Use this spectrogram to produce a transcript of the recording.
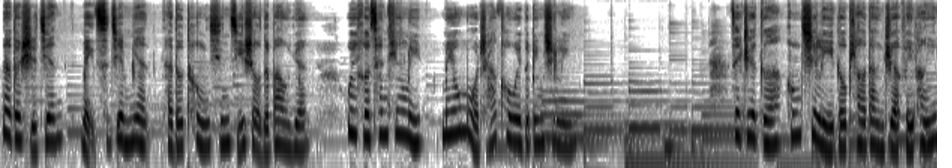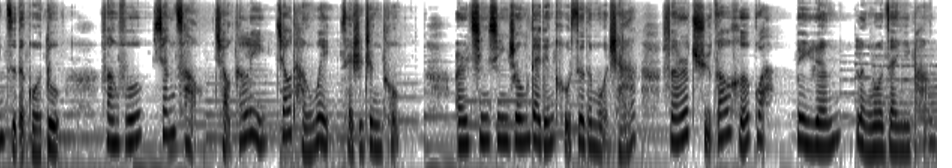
那段时间每次见面，她都痛心疾首地抱怨：为何餐厅里没有抹茶口味的冰淇淋？在这个空气里都飘荡着肥胖因子的国度，仿佛香草。巧克力、焦糖味才是正统，而清新中带点苦涩的抹茶反而曲高和寡，被人冷落在一旁。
